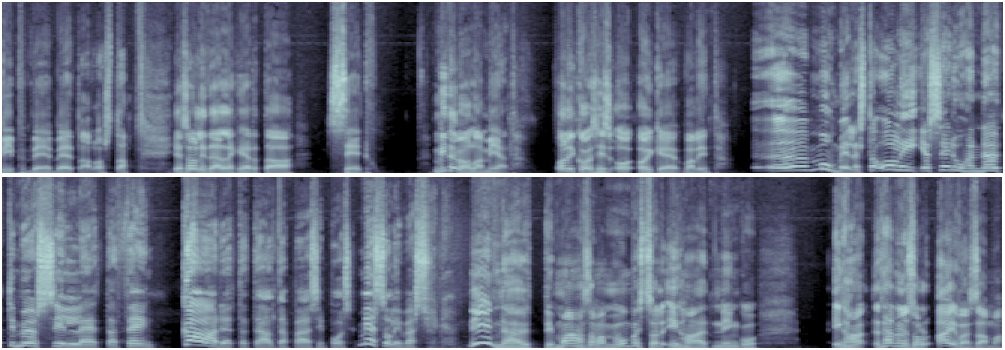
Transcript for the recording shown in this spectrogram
VIP BB-talosta. Ja se oli tällä kertaa Sedu. Mitä me ollaan mieltä? Oliko siis o- oikea valinta? Öö, mun mielestä oli, ja Seduhan näytti myös sille, että thank God, että täältä pääsi pois. Mies oli väsynyt. Niin näytti. Mä oon sama. Mun mielestä se oli ihan, että niinku, ihan, hän olisi ollut aivan sama,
